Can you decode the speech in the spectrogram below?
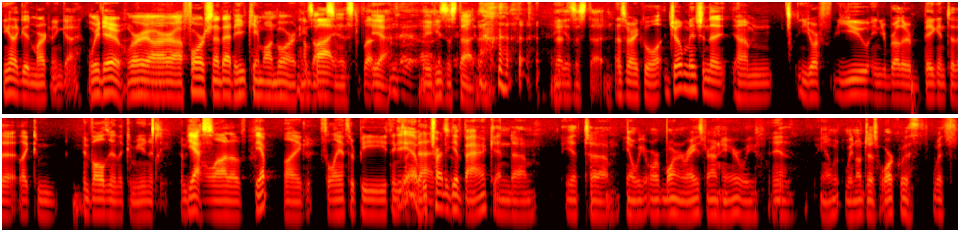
you got a good marketing guy We do. We are uh, fortunate that he came on board. He's I'm awesome. biased, but- yeah, he's a stud. he is a stud. That's very cool. Joe mentioned that um, your you and your brother are big into the like com- involved in the community. And Yes. a lot of Yep. like philanthropy things yeah, like that. we try to give back, and um, it um, you know we were born and raised around here. We, Yeah. we you know we don't just work with with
